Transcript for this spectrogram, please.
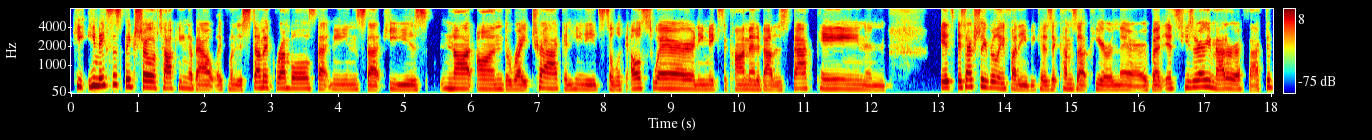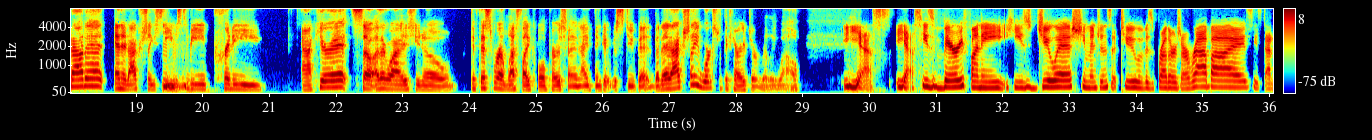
he he makes this big show of talking about like when his stomach rumbles that means that he's not on the right track and he needs to look elsewhere and he makes a comment about his back pain. And it's it's actually really funny because it comes up here and there but it's he's very matter of fact about it. And it actually seems mm-hmm. to be pretty accurate. So otherwise, you know, if this were a less likable person, I think it was stupid, but it actually works with the character really well. Yes, yes. He's very funny. He's Jewish. He mentions that two of his brothers are rabbis. He's got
